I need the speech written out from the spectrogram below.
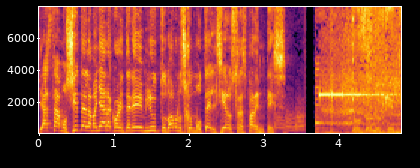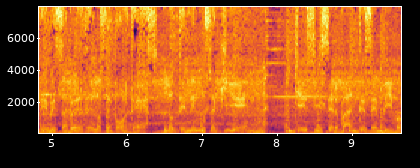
Ya estamos. 7 de la mañana, 49 minutos. Vámonos con Motel, cielos transparentes. Todo lo que debes saber de los deportes lo tenemos aquí en Jesse Cervantes en vivo.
